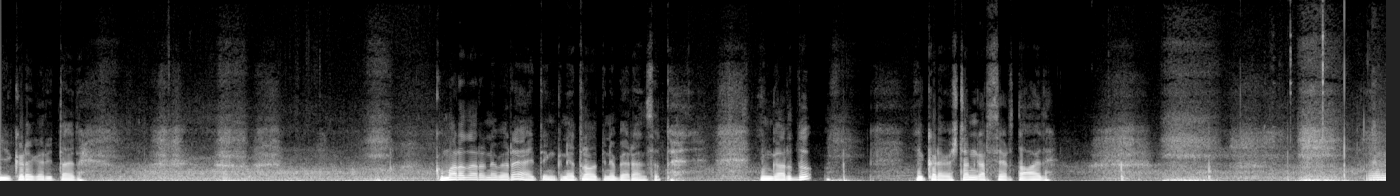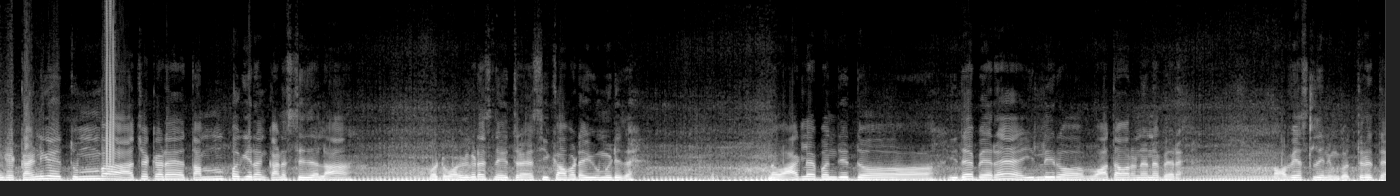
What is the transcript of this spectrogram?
ಈ ಕಡೆಗೆ ಹರಿತಾ ಇದೆ. ಕುಮಾರಧಾರನೇ ಬೇರೆ ಐ ಥಿಂಕ್ ನೇತ್ರಾವತಿನೇ ಬೇರೆ ಅನಿಸುತ್ತೆ. ಹಿಂಗೆ ಹರಿದು ಈ ಕಡೆ ವೆಸ್ಟರ್ನ್ ಘಾಟ್ ಸೇರ್ತಾ ಇದೆ. ನನಗೆ ಕಣ್ಣಿಗೆ ತುಂಬ ಆಚೆ ಕಡೆ ತಂಪಾಗಿರಂಗೆ ಕಾಣಿಸ್ತಿದೆಯಲ್ಲ? ಬಟ್ ಒಳಗಡೆ ಸ್ನೇಹಿತರೆ, ಸಿಕ್ಕಾಪಟ್ಟೆ ಹ್ಯೂಮಿಡ್ ಇದೆ. ನಾವು ಆಗಲೇ ಬಂದಿದ್ದು ಇದೇ ಬೇರೆ, ಇಲ್ಲಿರೋ ವಾತಾವರಣನೇ ಬೇರೆ. ಆಬ್ವಿಯಸ್ಲಿ ನಿಮ್ಗೆ ಗೊತ್ತಿರುತ್ತೆ,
